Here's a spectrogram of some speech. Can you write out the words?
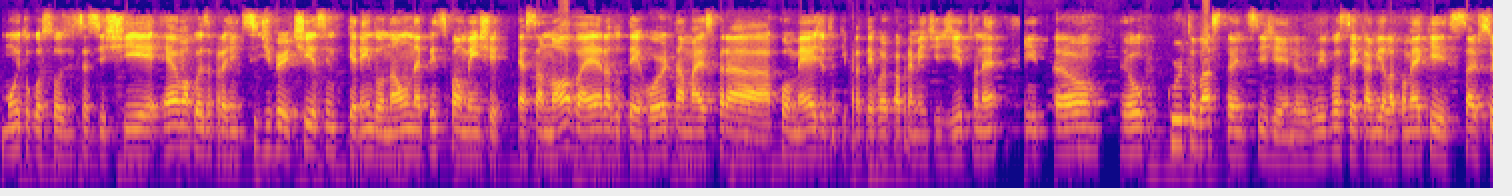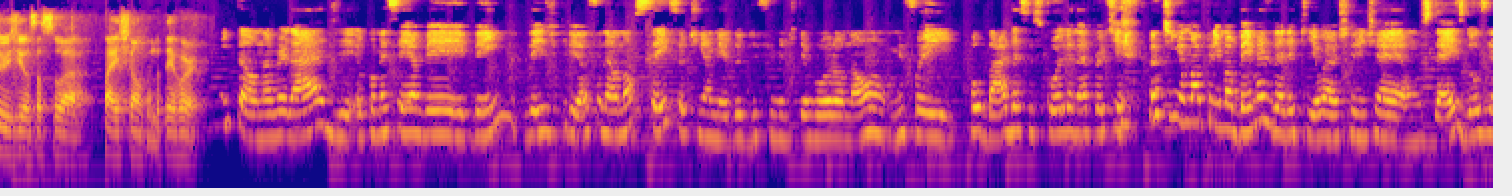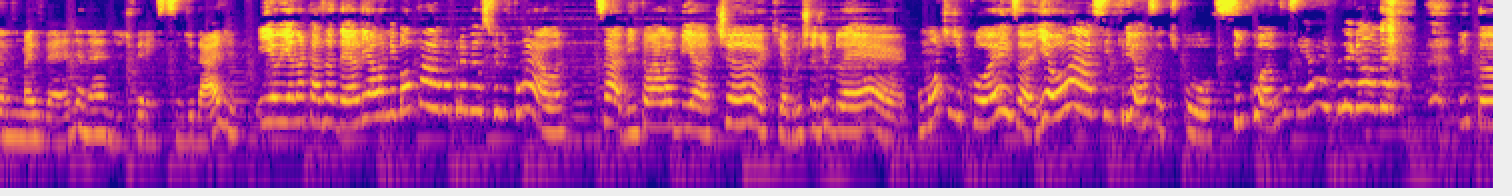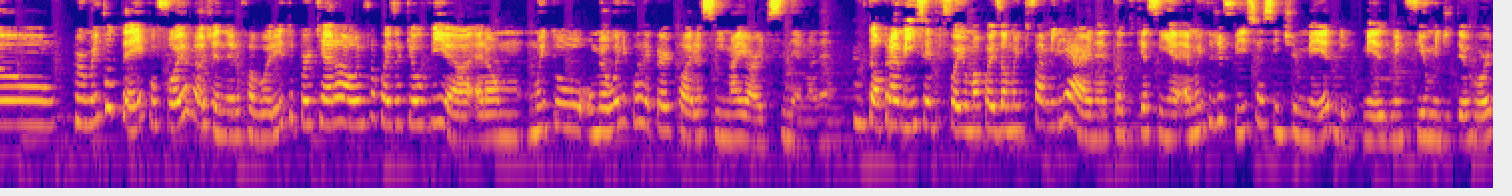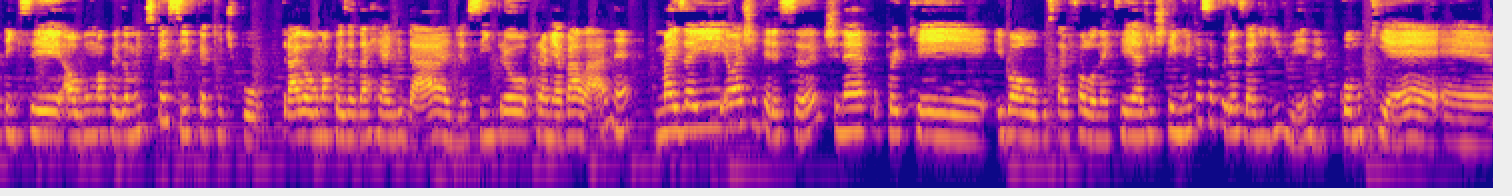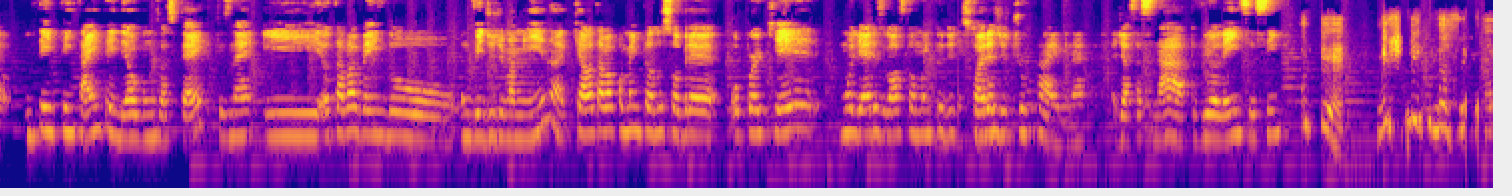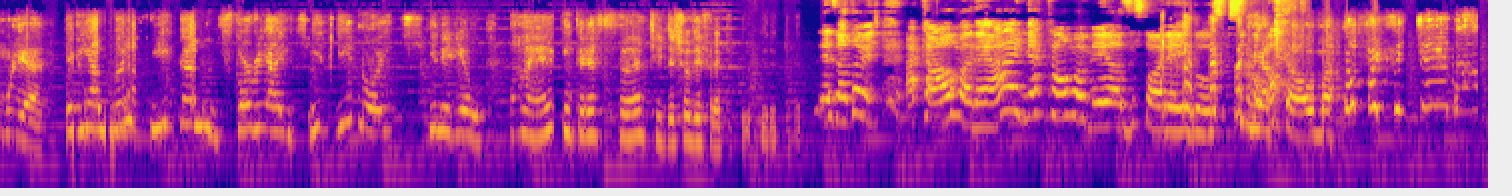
muito gostoso de se assistir. É uma coisa pra gente se divertir, assim, querendo ou não, né? Principalmente essa nova era do terror tá mais pra comédia do que pra terror propriamente dito, né? Então, eu curto bastante esse gênero. E você, Camila, como é que surgiu essa sua paixão pelo terror? Então, na verdade, eu comecei a ver bem desde criança, né? Eu não sei se eu tinha medo de filme de terror ou não. Me foi roubada essa escolha, né? Porque eu tinha uma prima bem mais velha que eu, acho que a gente é uns 10, 12 anos mais velha, né? De diferença assim, de idade. E eu ia na casa dela e ela me botava pra ver os filmes com ela sabe? Então ela via Chuck, a Bruxa de Blair, um monte de coisa. E eu lá, assim, criança, tipo, 5 anos, assim, ai, que legal, né? Então, por muito tempo foi o meu gênero favorito porque era a única coisa que eu via, era muito o meu único repertório assim maior de cinema, né? Então, para mim sempre foi uma coisa muito familiar, né? Tanto que assim, é, é muito difícil sentir medo mesmo em filme de terror, tem que ser alguma coisa muito específica que tipo traga alguma coisa da realidade assim para para me abalar, né? Mas aí eu acho interessante, né? Porque, igual o Gustavo falou, né? Que a gente tem muito essa curiosidade de ver, né? Como que é, é tentar entender alguns aspectos, né? E eu tava vendo um vídeo de uma menina que ela tava comentando sobre o porquê mulheres gostam muito de histórias de true crime, né? De assassinato, violência, assim. Por quê? Me explique você como mulher. Que minha mãe fica no Discovery IT de noite. Que iriam. Ah, é? Que interessante. Deixa eu ver Fred Krueger aqui. Exatamente. Acalma, né? Ai, me acalma ver as histórias aí dos psicopatas. me acalma. Não faz sentido.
